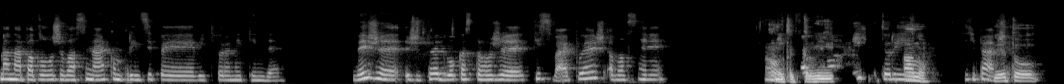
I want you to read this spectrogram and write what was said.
Ma napadlo, že vlastne na akom princípe je vytvorený Tinder. Vieš, že, že to je dôkaz toho, že ty swipuješ a vlastne Áno, tak prvý... Tých, ktorí áno, je to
